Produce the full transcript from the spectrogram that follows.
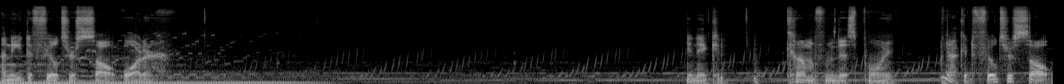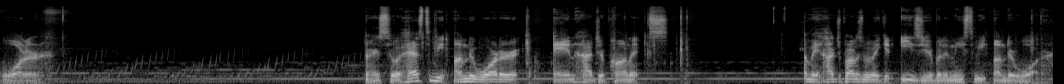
I need to filter salt water. and it could come from this point. I could filter salt water. All right, so it has to be underwater and hydroponics. I mean, hydroponics would make it easier, but it needs to be underwater.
